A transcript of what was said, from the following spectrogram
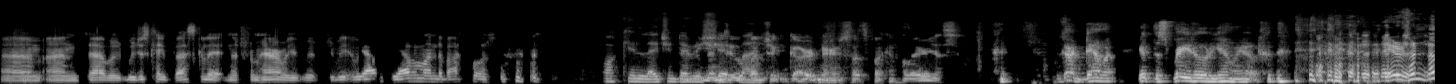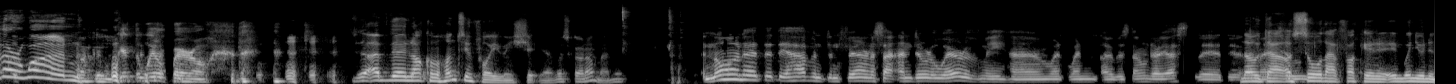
Um, and uh, we'll, we'll just keep escalating it from here. We, we, we, we, have, we have them on the back foot. Fucking And legendary then shit, to a bunch of gardeners. That's fucking hilarious. God damn it! Get the spade out again. We got There's another one. fucking get the wheelbarrow. So Have they not come hunting for you and shit yet? What's going on, man? No, that they, they haven't, in fairness, and they're aware of me. Um, when, when I was down there yesterday, they, No met doubt. I saw that fucking when you're in the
